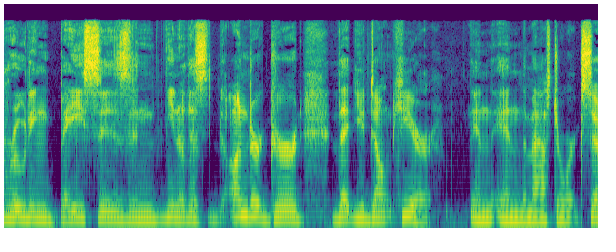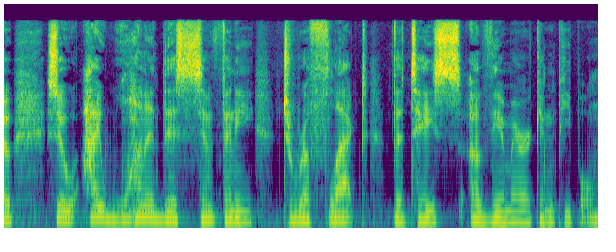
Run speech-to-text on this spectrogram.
brooding basses and you know this undergird that you don't hear in in the masterwork. So so I wanted this symphony to reflect the tastes of the American people,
